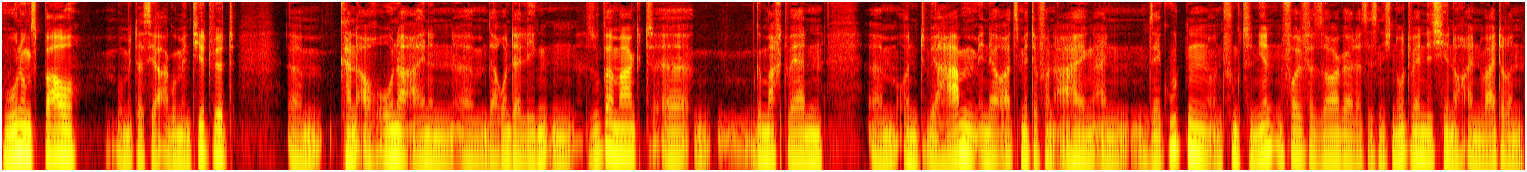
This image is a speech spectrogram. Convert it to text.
Wohnungsbau, womit das ja argumentiert wird, kann auch ohne einen ähm, darunterliegenden Supermarkt äh, gemacht werden. Ähm, und wir haben in der Ortsmitte von Aheigen einen sehr guten und funktionierenden Vollversorger. Das ist nicht notwendig, hier noch einen weiteren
